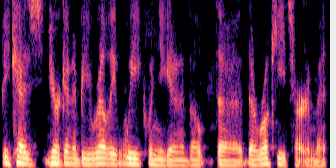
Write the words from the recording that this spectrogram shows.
because you're going to be really weak when you get into the, the, the rookie tournament.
